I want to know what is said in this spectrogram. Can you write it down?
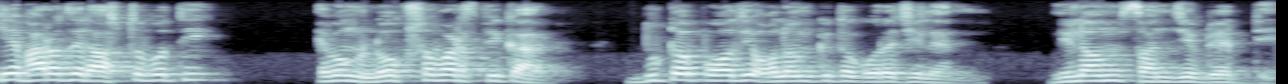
কে ভারতের রাষ্ট্রপতি এবং লোকসভার স্পিকার দুটো পদই অলঙ্কিত করেছিলেন নীলম সঞ্জীব রেড্ডি।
